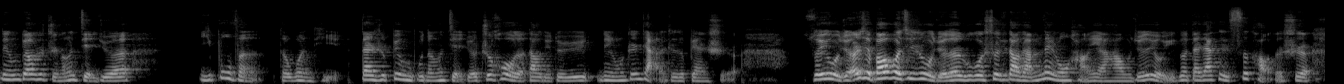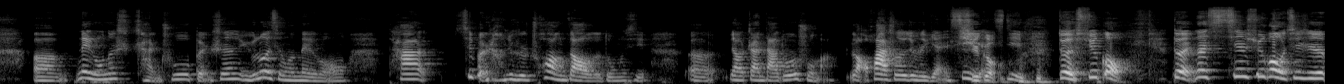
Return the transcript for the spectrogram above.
内容标识只能解决一部分的问题，但是并不能解决之后的到底对于内容真假的这个辨识。所以我觉得，而且包括，其实我觉得，如果涉及到咱们内容行业哈，我觉得有一个大家可以思考的是，呃，内容的产出本身娱乐性的内容，它基本上就是创造的东西，呃，要占大多数嘛。老话说的就是演戏，演戏，对，虚构，对。那其实虚构其实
